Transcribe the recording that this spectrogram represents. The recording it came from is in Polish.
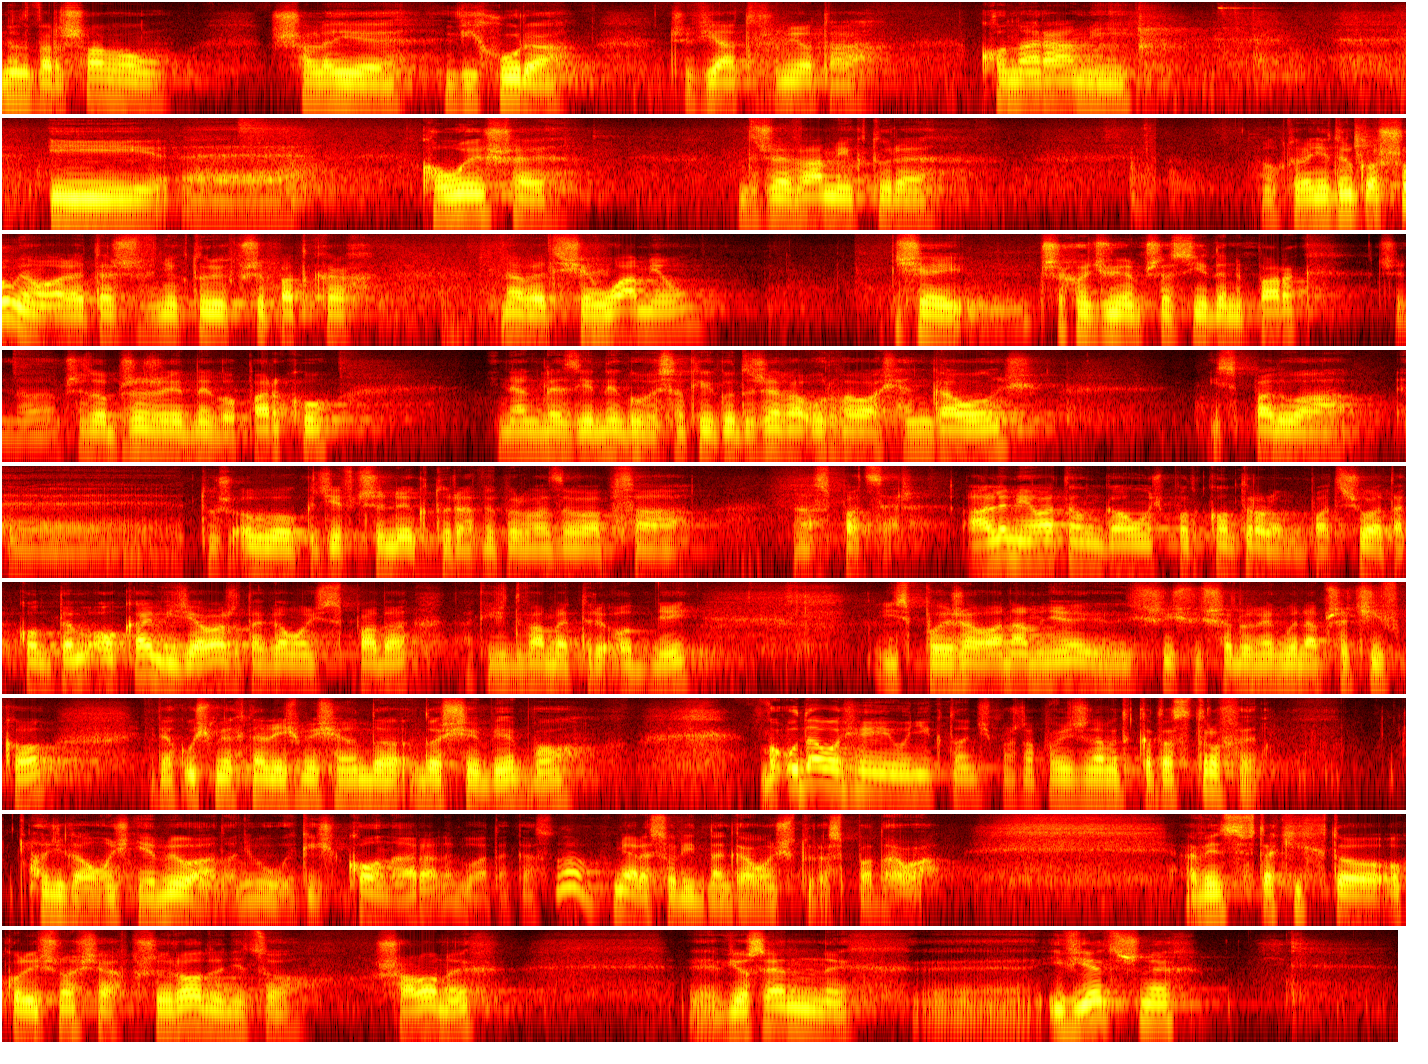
Nad Warszawą szaleje wichura, czy wiatr miota konarami i e, kołysze drzewami, które, no, które nie tylko szumią, ale też w niektórych przypadkach nawet się łamią. Dzisiaj przechodziłem przez jeden park, czy no, przez obrzeże jednego parku i nagle z jednego wysokiego drzewa urwała się gałąź i spadła e, tuż obok dziewczyny, która wyprowadzała psa na spacer. Ale miała tę gałąź pod kontrolą. Patrzyła tak kątem oka i widziała, że ta gałąź spada jakieś dwa metry od niej. I spojrzała na mnie, szedłem jakby naprzeciwko i tak uśmiechnęliśmy się do, do siebie, bo, bo udało się jej uniknąć, można powiedzieć, nawet katastrofy. Choć gałąź nie była, to nie był jakiś konar, ale była taka no, w miarę solidna gałąź, która spadała. A więc w takich to okolicznościach przyrody, nieco szalonych, wiosennych e, i wietrznych.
